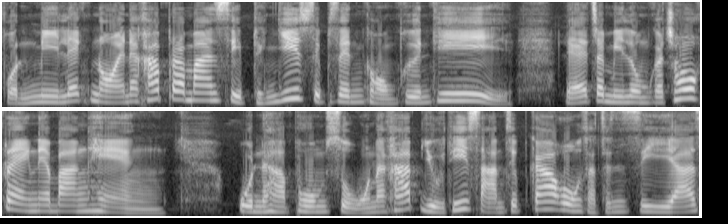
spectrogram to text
ฝนมีเล็กน้อยนะครับ ประมาณ 10-20%ของพื้นที่ และจะมีลมกระโชกแรงในบางแห่ง อุณหภูมิสูงนะครับ อยู่ที่ 39 องศาเซนเซียส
